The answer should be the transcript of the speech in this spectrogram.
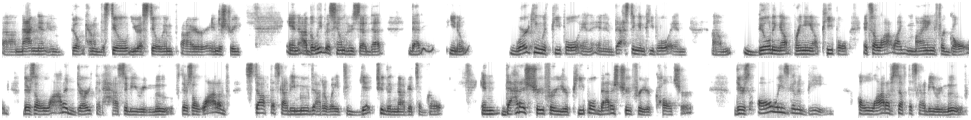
uh, magnate who built kind of the steel us steel empire industry and i believe it was him who said that that you know working with people and, and investing in people and um, building up, bringing up people. It's a lot like mining for gold. There's a lot of dirt that has to be removed. There's a lot of stuff that's got to be moved out of the way to get to the nuggets of gold. And that is true for your people. That is true for your culture. There's always going to be a lot of stuff that's got to be removed.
